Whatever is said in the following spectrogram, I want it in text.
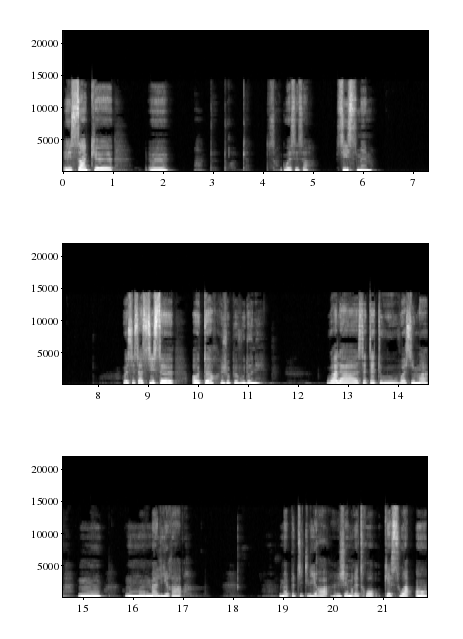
et 5. Euh, 1, 2, 3, 4, 5. Ouais, c'est ça. 6 même. Ouais, c'est ça. 6 euh, hauteurs, je peux vous donner. Voilà, c'était tout. Voici ma, mon, mon, ma lyra. Ma petite lyra. J'aimerais trop qu'elle soit en.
